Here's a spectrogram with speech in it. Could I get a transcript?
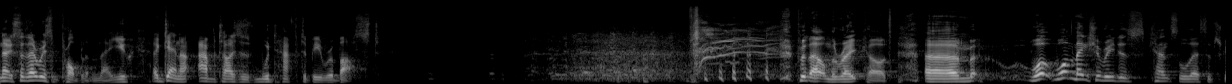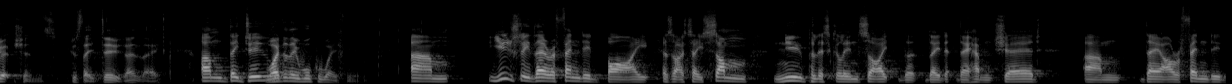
No, so there is a problem there. You, again, advertisers would have to be robust. Put that on the rate card. Um, what, what makes your readers cancel their subscriptions? Because they do, don't they? Um, they do. Why do they walk away from you? Um, usually they're offended by, as I say, some new political insight that they, they haven't shared. Um, they are offended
